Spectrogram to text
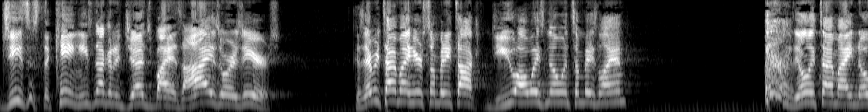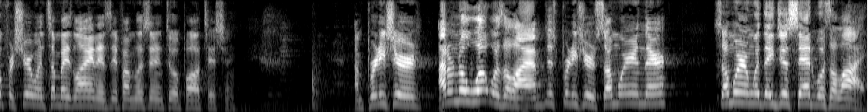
Jesus the king, he's not going to judge by his eyes or his ears. Because every time I hear somebody talk, do you always know when somebody's lying? The only time I know for sure when somebody's lying is if I'm listening to a politician. I'm pretty sure, I don't know what was a lie. I'm just pretty sure somewhere in there, somewhere in what they just said was a lie,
